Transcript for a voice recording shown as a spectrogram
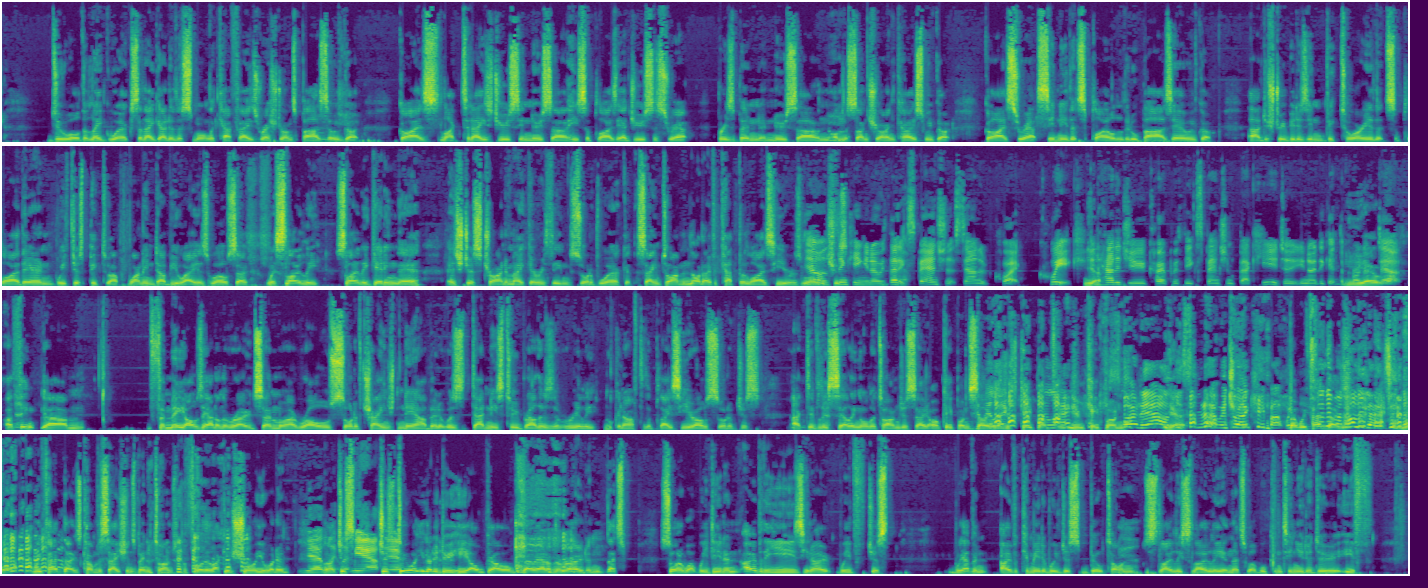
do all the legwork. So they go to the smaller cafes, restaurants, bars. Mm. So we've got guys like today's juice in Noosa. He supplies our juices throughout Brisbane and Noosa and on the Sunshine Coast. We've got guys throughout Sydney that supply all the little bars there. We've got uh, distributors in Victoria that supply there, and we've just picked up one in WA as well. So we're slowly, slowly getting there. It's just trying to make everything sort of work at the same time and not overcapitalize here as well. yeah, I was which is thinking, you know, with that Yeah. expansion, it sounded quite quick. Yeah. And how did you cope with the expansion back here to, you know, to get the Yeah, product out? I know? think um, for me, I was out on the road, so my roles sort of changed now. But it was Dad and his two brothers that were really looking after the place here. I was sort of just actively yeah. selling all the time, just saying, "I'll keep on selling. like- you just keep on, like, you keep on." Slow down. Yeah. You know, we're trying to keep up with But we've had Send them on those. holidays. yeah, we've had those conversations many times before. They're like, "Are you sure you want to Yeah, Like, let, just- let me out just there. do what you got to do here. I'll go. I'll go out on the road, and that's sort of what we did. And over the years, you know, we've just we haven't overcommitted. We've just built on slowly, slowly, and that's what we'll continue to do if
